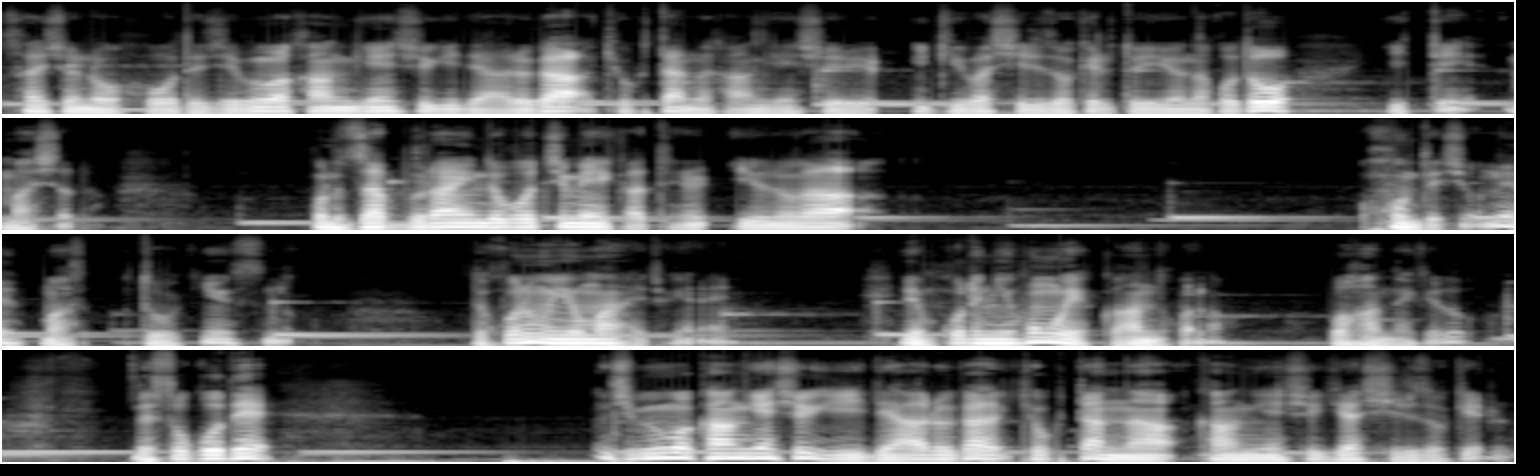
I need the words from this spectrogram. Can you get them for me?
最初の方で自分は還元主義であるが、極端な還元主義は退けるというようなことを言ってましたと。このザ・ブラインド・ウォッチメーカーっていうのが本でしょうね。まあ、ドーキンスの。で、これも読まないといけない。でもこれ日本語訳あんのかな？わかんないけど。で、そこで、自分は還元主義であるが、極端な還元主義は退ける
